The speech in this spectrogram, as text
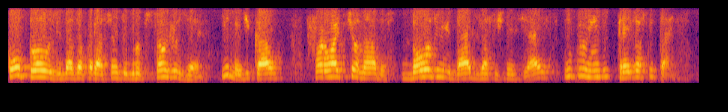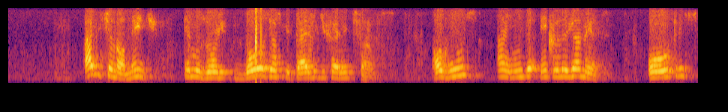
Com o close das operações do Grupo São José e Medical, foram adicionadas 12 unidades assistenciais, incluindo três hospitais. Adicionalmente, temos hoje 12 hospitais em diferentes fases, alguns ainda em planejamento, outros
